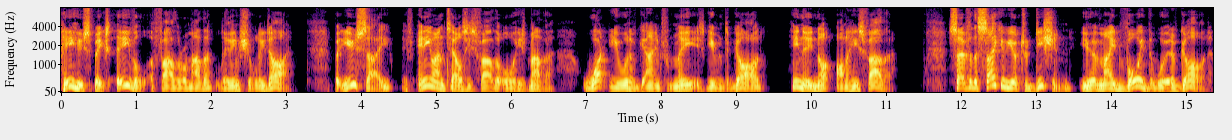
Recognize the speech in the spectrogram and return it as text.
he who speaks evil of father or mother, let him surely die. But you say, If anyone tells his father or his mother, What you would have gained from me is given to God, he need not honour his father. So for the sake of your tradition, you have made void the word of God.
